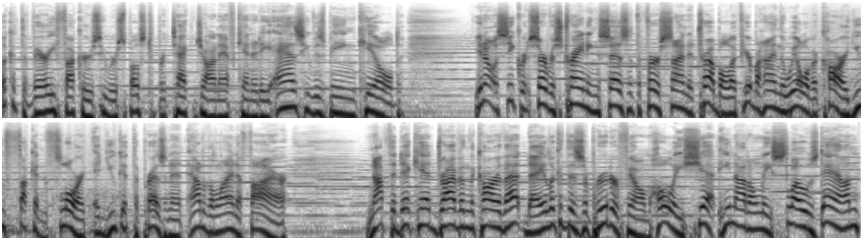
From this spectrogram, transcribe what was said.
Look at the very fuckers who were supposed to protect John F. Kennedy as he was being killed. You know, a Secret Service training says that the first sign of trouble, if you're behind the wheel of a car, you fucking floor it and you get the president out of the line of fire. Not the dickhead driving the car that day. Look at the Zapruder film. Holy shit, he not only slows down,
